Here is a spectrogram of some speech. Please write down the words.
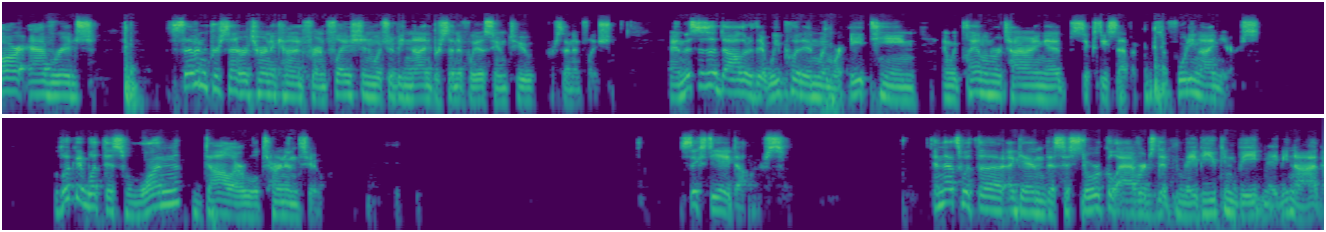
our average 7% return accounted for inflation, which would be 9% if we assume 2% inflation. And this is a dollar that we put in when we're 18 and we plan on retiring at 67, so 49 years. Look at what this one dollar will turn into. $68. And that's with the, again, this historical average that maybe you can beat, maybe not.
